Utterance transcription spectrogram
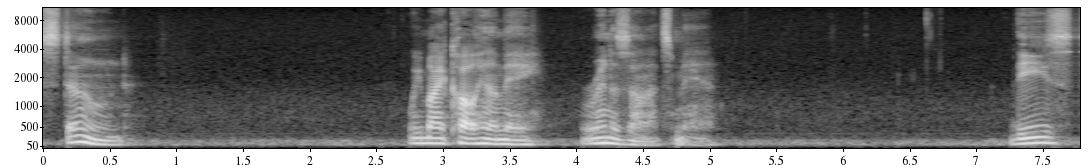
stone. We might call him a Renaissance man. These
